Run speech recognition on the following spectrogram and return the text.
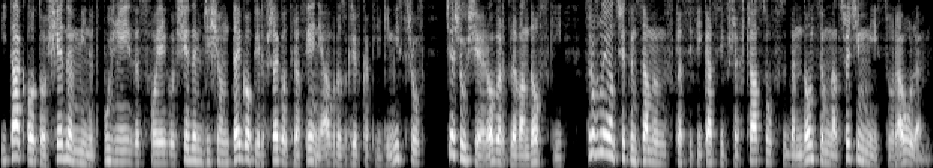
i tak oto 7 minut później ze swojego 71 trafienia w rozgrywkach Ligi Mistrzów cieszył się Robert Lewandowski, zrównując się tym samym w klasyfikacji wszechczasów z będącym na trzecim miejscu Raulem.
